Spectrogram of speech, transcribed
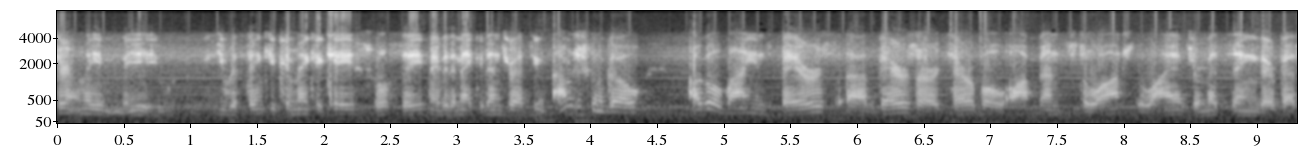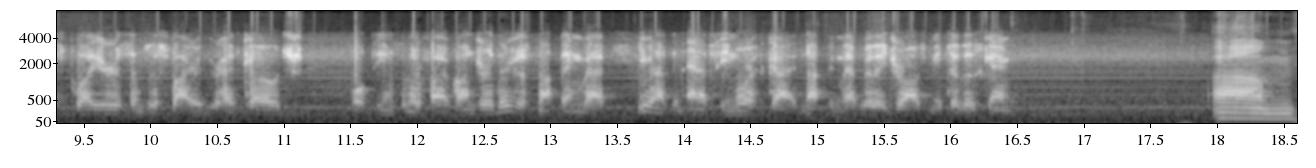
certainly, you, you would think you can make a case. We'll see. Maybe they make it interesting. I'm just going to go. I'll go Lions Bears. Uh, Bears are a terrible offense to watch. The Lions are missing their best players and just fired their head coach. Both teams in their 500. There's just nothing that, even as an NFC North guy, nothing that really draws me to this game. Um,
